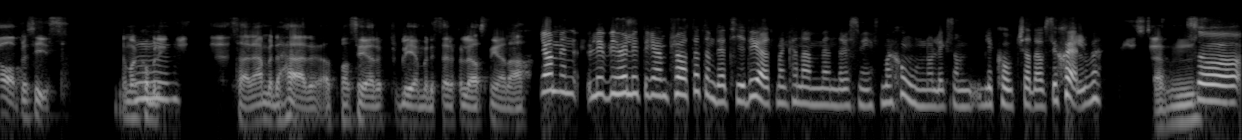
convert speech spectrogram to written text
Ja, precis. När man kommer in Mm. Så här, ja, men det här att man ser problemen istället för lösningarna. Ja men vi har lite grann pratat om det tidigare att man kan använda det som information och liksom bli coachad av sig själv. Mm. Så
